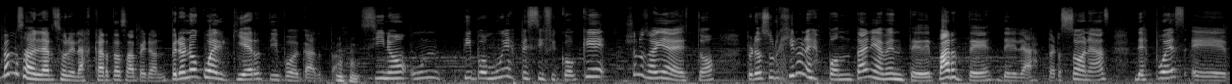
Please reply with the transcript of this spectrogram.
vamos a hablar sobre las cartas a Perón, pero no cualquier tipo de carta, Ujú. sino un tipo muy específico que yo no sabía esto, pero surgieron espontáneamente de parte de las personas. Después, eh,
